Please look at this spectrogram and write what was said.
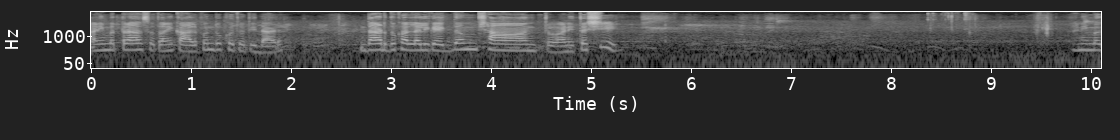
आणि मग त्रास होतो आणि काल पण दुखत होती दाढ. दाढ दुखायला लागली का एकदम शांत आणि तशी. आणि मग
